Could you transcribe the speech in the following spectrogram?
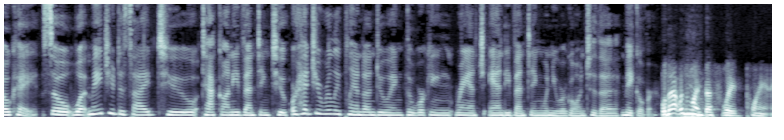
Okay. So, what made you decide to tack on eventing too, or had you really planned on doing the working ranch and eventing when you were going to the makeover? Well, that was my best laid plan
